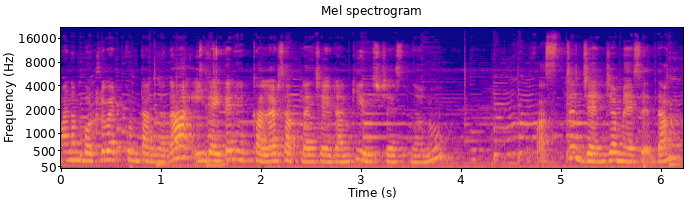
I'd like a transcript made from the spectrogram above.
మనం బొట్లు పెట్టుకుంటాం కదా ఇదైతే నేను కలర్స్ అప్లై చేయడానికి యూజ్ చేస్తున్నాను. ఫస్ట్ జంజం వేసేద్దాం.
